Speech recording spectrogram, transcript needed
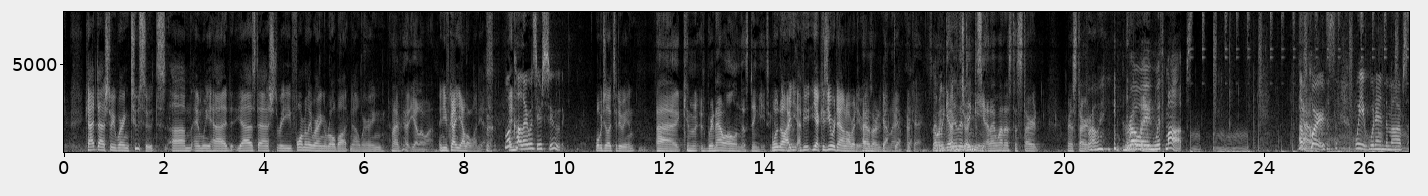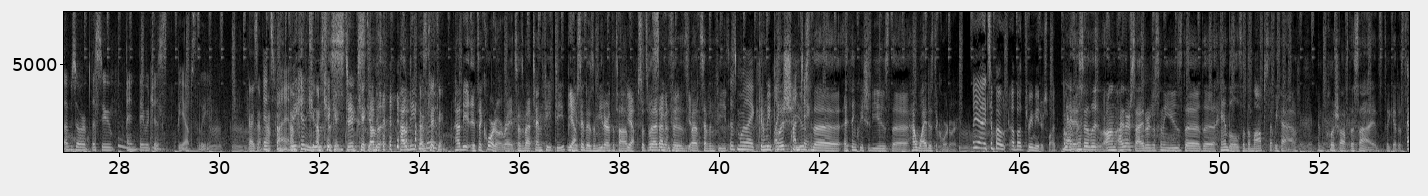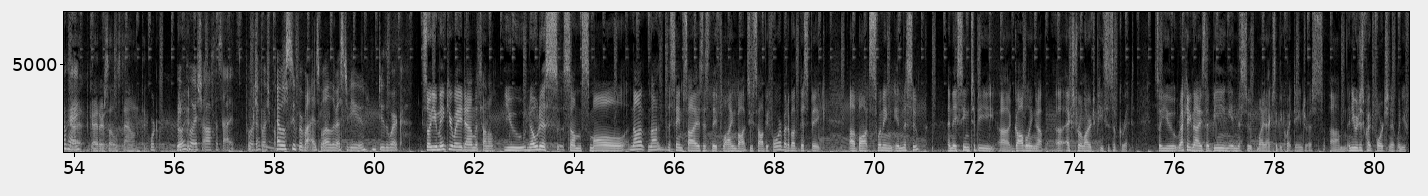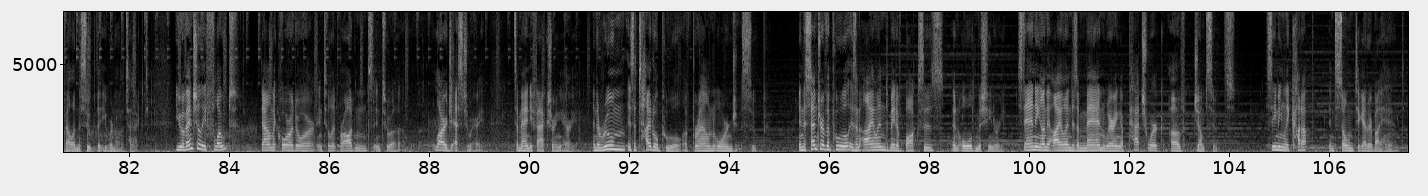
Cat dash three wearing two suits, um, and we had Yaz dash three formerly wearing a robot, now wearing, And I've got yellow on. and you've got yellow on. Yes. What And color was your suit? What would you like to do, Ian? Uh, can we're now all in this dinghy together? Well, no, are right? you, have you? Yeah, because you were down already, right? I was already Yeah, down there. yeah, yeah. okay. So I'm I want to en- get I'm in the enjoying the dinghy, soup. and I want us to start. We're gonna start Rowing. Rowing with mops. Yeah. Of course. Wait, wouldn't the mobs absorb the soup and they would just be obsolete? Guys, I'm, It's I'm, I'm, fine. I'm, we can ki- use I'm the kicking. sticks I'm kicking. of the, how deep is I'm it? kicking. How deep? It's a corridor, right? So it's about ten feet deep. And Yeah. You said there's a meter at the top. Yeah, so it's about that seven feet, It's yeah. about seven feet. So it's more like Can we like push? punting. use the. I think we should use the. How wide is the corridor? Oh, yeah, it's about about three meters wide. Okay, Yeah. so the, on either side, we're just going to use the the handles of the mops that we have and push off the sides to get us to Okay. guide, guide ourselves down the corridor. We Brilliant. push off the sides. Push, Okay. push, push. I will supervise while the rest of you do the work. So you make your way down the tunnel. You notice some small, not not the same size as the flying bots you saw before, but about this big, uh, bots swimming in the soup, and they seem to be uh, gobbling up uh, extra large pieces of grit. So you recognize that being in the soup might actually be quite dangerous, um, and you were just quite fortunate when you fell in the soup that you were not attacked. You eventually float down the corridor until it broadens into a large estuary. It's a manufacturing area. And the room is a tidal pool of brown orange soup. In the center of the pool is an island made of boxes and old machinery. Standing on the island is a man wearing a patchwork of jumpsuits, seemingly cut up and sewn together by hand.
